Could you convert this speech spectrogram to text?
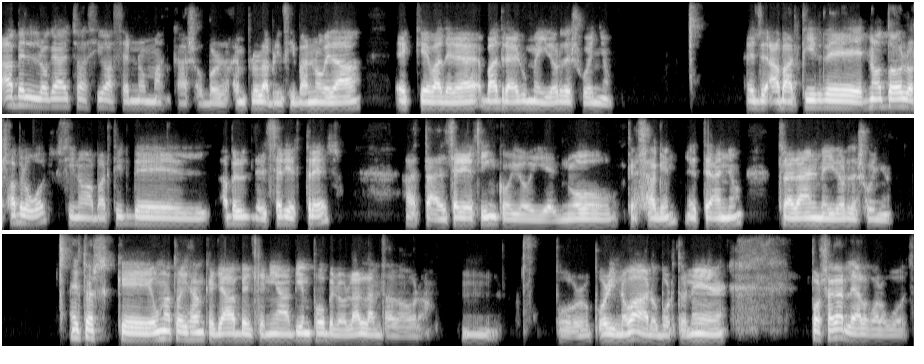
Apple lo que ha hecho ha sido hacernos más caso. Por ejemplo, la principal novedad es que va va a traer un medidor de sueño a partir de, no todos los Apple Watch, sino a partir del, Apple, del Series 3 hasta el Series 5 y hoy el nuevo que saquen este año, traerán el medidor de sueño. Esto es que una actualización que ya Apple tenía tiempo, pero la han lanzado ahora. Mm, por, innovar o por tener, por sacarle algo al Watch.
